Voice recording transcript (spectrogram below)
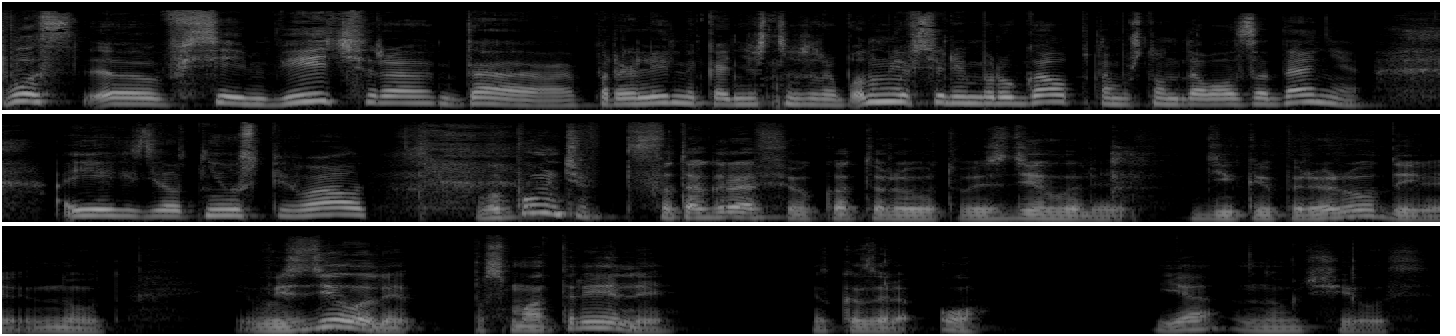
После, э, в 7 вечера, да, параллельно, конечно же, работал. Он меня все время ругал, потому что он давал задания, а я их сделать не успевала. Вы помните фотографию, которую вот вы сделали дикой природы, или, ну, вот, вы сделали, посмотрели и сказали, о, я научилась?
